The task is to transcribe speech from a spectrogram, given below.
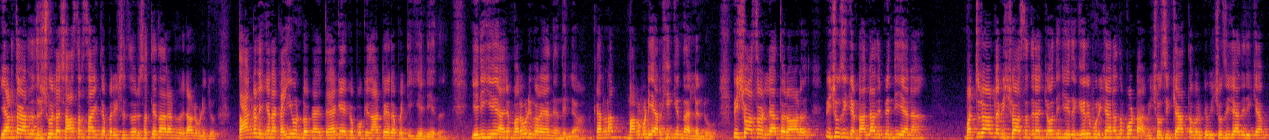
ഈ അടുത്ത കാലത്ത് തൃശ്ശൂരിലെ ശാസ്ത്ര സാഹിത്യ പരീക്ഷത്തിൽ ഒരു സത്യനാരായണൻ ഒരാൾ വിളിച്ചു. താങ്കൾ ഇങ്ങനെ കൈ കൊണ്ടൊക്കെ തേങ്ങയൊക്കെ പൊക്കി നാട്ടുകാരെ പറ്റിക്കുകയല്ലേ എന്ന് എനിക്ക് അതിന് മറുപടി പറയാൻ നിന്നില്ല. കാരണം മറുപടി അർഹിക്കുന്നതല്ലല്ലോ. വിശ്വാസമില്ലാത്ത ഒരാൾ വിശ്വസിക്കേണ്ട. അല്ലാതെ ഇപ്പം എന്ത് ചെയ്യാനാ? മറ്റൊരാളുടെ വിശ്വാസത്തിനെ ചോദ്യം ചെയ്ത് കീറി മുറിക്കാനൊന്നും പോണ്ട. വിശ്വസിക്കാത്തവർക്ക് വിശ്വസിക്കാതിരിക്കാം.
